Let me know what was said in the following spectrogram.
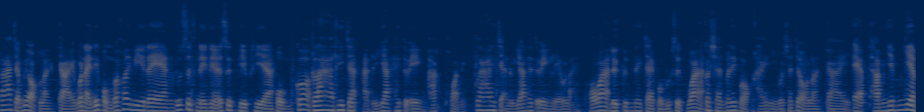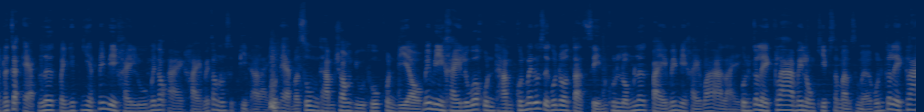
กล้าจะไม่ออกกำลังกายวันไหนที่ผมไม่ค่อยมีแรงรู้สึกเหนื่อยรู้สึกเพลียผมก็กล้าที่จะอนุญาตให้ตัวเองพักผ่อนกล้าที่จะอนุญาตให้ตัวเองเหลวไหลเพราะว่าลึกๆในใจผมรู้สึกว่าก็ฉันไม่ได้บอกใครนี่ว่าฉันจะออกกำลังกายแอบทำเงียบๆแล้วก็แอบเลิกไปเงียบๆไม่มีใครรู้ไม่ต้องอายใครไม่ต้องรู้สึกผิดอะไรคุณแอบมาซุ่มทำช่อง YouTube คนเดียว ไม่มีใครรู้ว่าคุณทำคุณไม่รู้สึกว่าโดนตัดสิน คุณล้มเลิกไปไม่มีใครว่าอะไร คุณก็เลยกล้าไม่ลงคลิปสม่ำเสมอ คุณก็เลยกล้า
